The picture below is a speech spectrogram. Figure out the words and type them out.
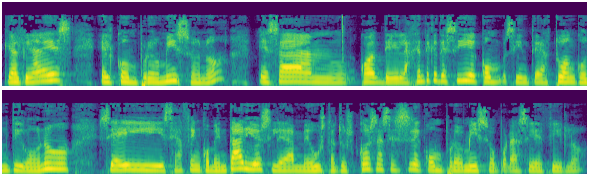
Que al final es el compromiso, ¿no? Esa, mm, de la gente que te sigue, si interactúan contigo o no, si y se hacen comentarios, si le dan me gusta a tus cosas, es ese compromiso, por así decirlo.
